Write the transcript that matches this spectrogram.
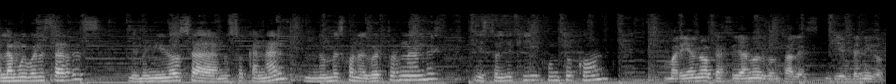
Hola, muy buenas tardes. Bienvenidos a nuestro canal. Mi nombre es Juan Alberto Hernández y estoy aquí junto con Mariano Castellanos González. Bienvenidos.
